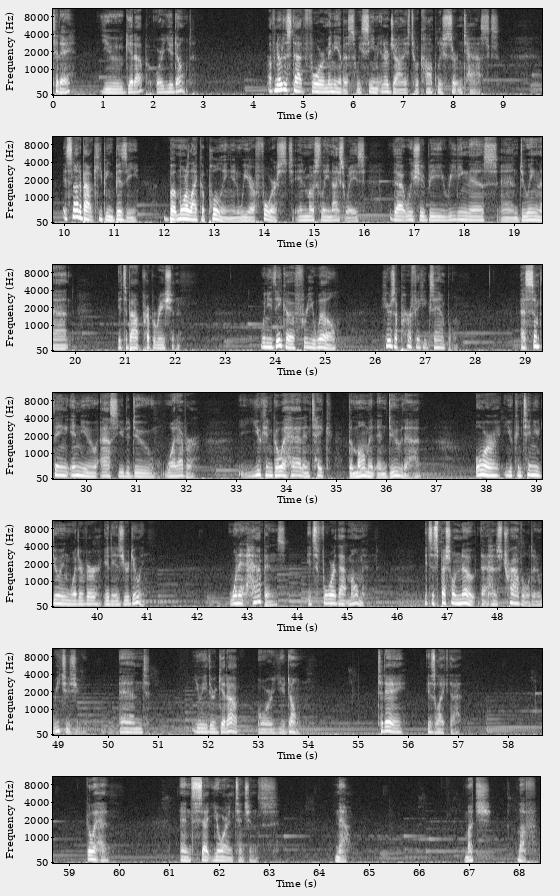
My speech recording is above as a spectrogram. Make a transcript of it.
Today, you get up or you don't. I've noticed that for many of us, we seem energized to accomplish certain tasks. It's not about keeping busy, but more like a pulling, and we are forced, in mostly nice ways, that we should be reading this and doing that. It's about preparation. When you think of free will, here's a perfect example. As something in you asks you to do whatever, you can go ahead and take the moment and do that, or you continue doing whatever it is you're doing. When it happens, it's for that moment. It's a special note that has traveled and reaches you, and you either get up or you don't. Today is like that. Go ahead and set your intentions now. Much love.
